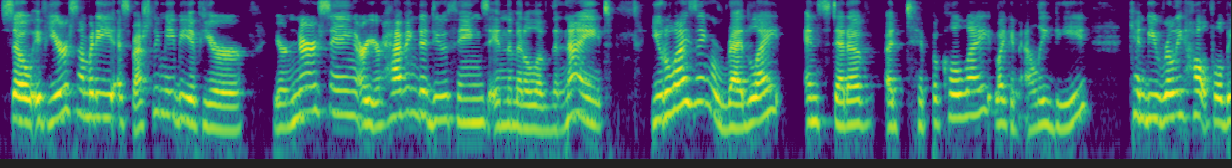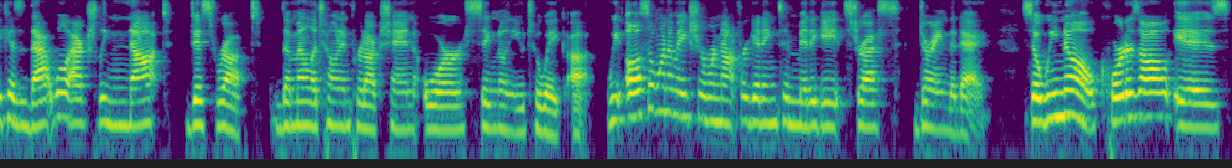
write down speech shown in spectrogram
so if you're somebody especially maybe if you're you're nursing or you're having to do things in the middle of the night, utilizing red light instead of a typical light like an LED can be really helpful because that will actually not disrupt the melatonin production or signal you to wake up. We also want to make sure we're not forgetting to mitigate stress during the day. So we know cortisol is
